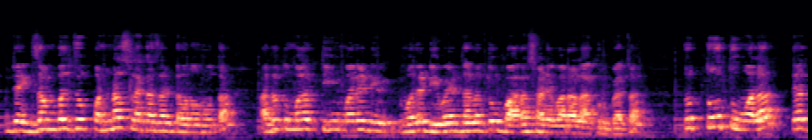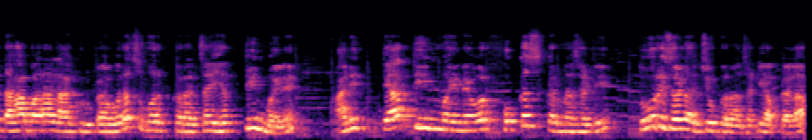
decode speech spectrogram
म्हणजे एक्झाम्पल जो पन्नास लाखाचा टर्न होता आता तुम्हाला तीन महिने मध्ये डिवाइड झाला तो बारा साडेबारा लाख रुपयाचा. तर तो तुम्हाला त्या दहा बारा लाख रुपयावरच वर्क करायचा ह्या तीन महिने. आणि त्या तीन महिन्यावर फोकस करण्यासाठी तो रिझल्ट अचीव करण्यासाठी आपल्याला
